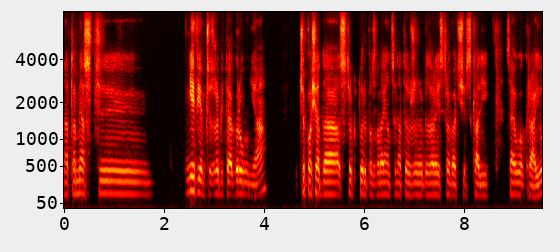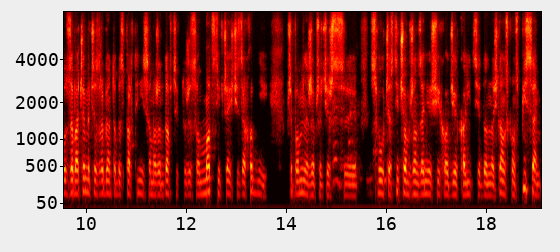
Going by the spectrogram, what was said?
Natomiast y, nie wiem, czy zrobi to Agrounia, czy posiada struktury pozwalające na to, żeby zarejestrować się w skali całego kraju. Zobaczymy, czy zrobią to bezpartyjni samorządowcy, którzy są mocni w części zachodniej. Przypomnę, że przecież y, współuczestniczą w rządzeniu, jeśli chodzi o koalicję dolnośląską z PiSem.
